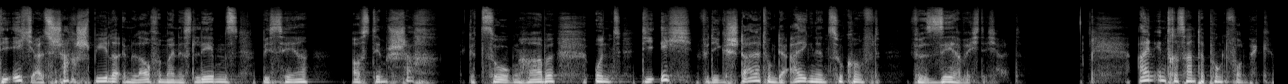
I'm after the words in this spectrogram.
die ich als Schachspieler im Laufe meines Lebens bisher aus dem Schach gezogen habe und die ich für die Gestaltung der eigenen Zukunft für sehr wichtig halte. Ein interessanter Punkt vorweg,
